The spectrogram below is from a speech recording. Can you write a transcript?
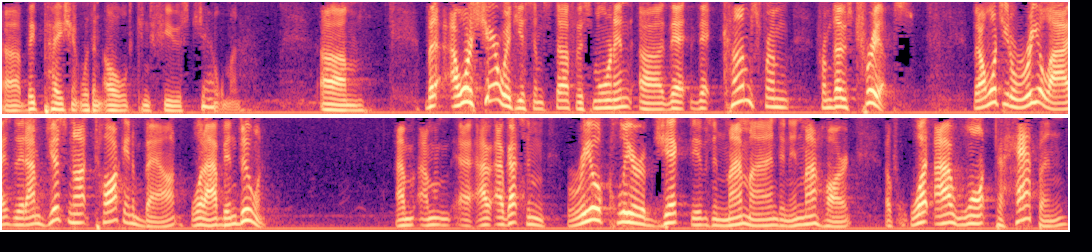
uh, be patient with an old, confused gentleman. Um, but I want to share with you some stuff this morning uh, that that comes from from those trips. But I want you to realize that I'm just not talking about what I've been doing. I'm, I'm I, I've got some real clear objectives in my mind and in my heart of what I want to happen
